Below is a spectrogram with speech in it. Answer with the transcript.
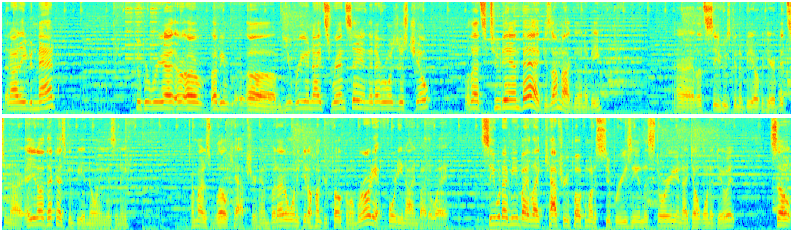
They're not even mad? Cooper, uh, I mean, uh, you reunites Ransei and then everyone's just chill? Well, that's too damn bad, because I'm not going to be. Alright, let's see who's going to be over here. Mitsunari. You know, that guy's going to be annoying, isn't he? I might as well capture him, but I don't want to get 100 Pokemon. We're already at 49, by the way. See what I mean by, like, capturing Pokemon is super easy in this story, and I don't want to do it? So,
